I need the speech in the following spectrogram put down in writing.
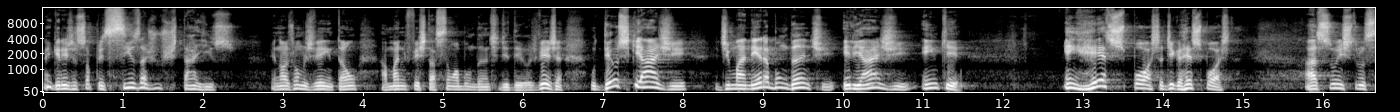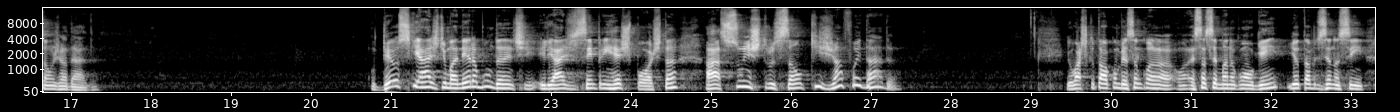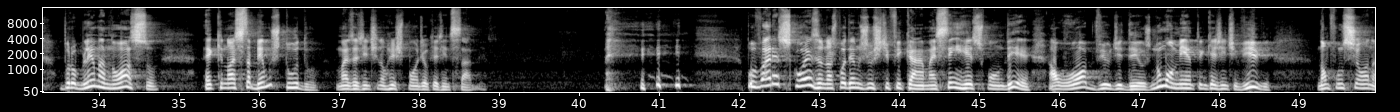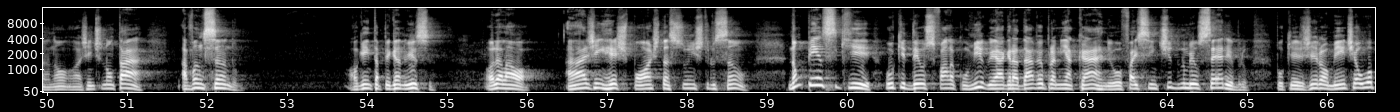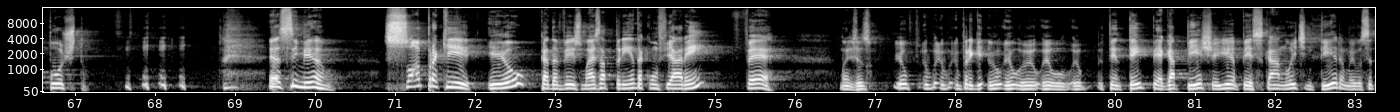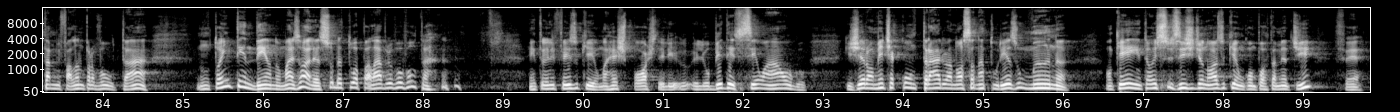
A igreja só precisa ajustar isso. E nós vamos ver então a manifestação abundante de Deus. Veja, o Deus que age de maneira abundante, ele age em quê? Em resposta, diga resposta, à sua instrução já dada. O Deus que age de maneira abundante, ele age sempre em resposta à sua instrução que já foi dada. Eu acho que eu estava conversando a, essa semana com alguém e eu estava dizendo assim: o problema nosso é que nós sabemos tudo, mas a gente não responde ao que a gente sabe. Por várias coisas nós podemos justificar, mas sem responder ao óbvio de Deus, no momento em que a gente vive, não funciona, não, a gente não está avançando. Alguém está pegando isso? Olha lá, ó. Age em resposta à sua instrução. Não pense que o que Deus fala comigo é agradável para minha carne ou faz sentido no meu cérebro, porque geralmente é o oposto. é assim mesmo. Só para que eu cada vez mais aprenda a confiar em fé. Mas Jesus, eu, eu, eu, preguei, eu, tentei pegar peixe aí, pescar a noite inteira, mas você está me falando para voltar. Não estou entendendo, mas olha, sobre a tua palavra eu vou voltar. Então ele fez o quê? Uma resposta, ele, ele obedeceu a algo que geralmente é contrário à nossa natureza humana. Ok? Então isso exige de nós o quê? Um comportamento de fé.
